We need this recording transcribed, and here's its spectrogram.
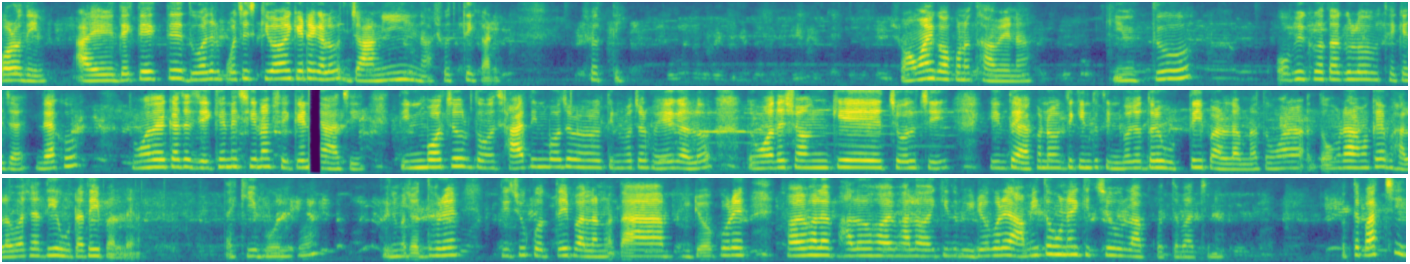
বড়দিন। আর এই দেখতে দেখতে দু হাজার পঁচিশ কীভাবে কেটে গেল জানি না, সত্যিকারে। সত্যি। সময় কখনো থামে না। কিন্তু অভিজ্ঞতাগুলো থেকে যায়। দেখো, তোমাদের কাছে যেখানে ছিলাম সেখানে আছি। তিন বছর তো, সাড়ে তিন বছর তিন বছর হয়ে গেল, তোমাদের সঙ্গে চলছি। কিন্তু এখনও অবধি কিন্তু তিন বছর ধরে উঠতেই পারলাম না। তোমার তোমরা আমাকে ভালোবাসা দিয়ে উঠাতেই পারলে না। তা কি বলব? তিন বছর ধরে কিছু করতেই পারলাম না। তা ভিডিও করে সবাই ভালো ভালো হয় ভালো হয়। কিন্তু ভিডিও করে আমি তো মনে হয় কিছু লাভ করতে পারছি না। করতে পারছি?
